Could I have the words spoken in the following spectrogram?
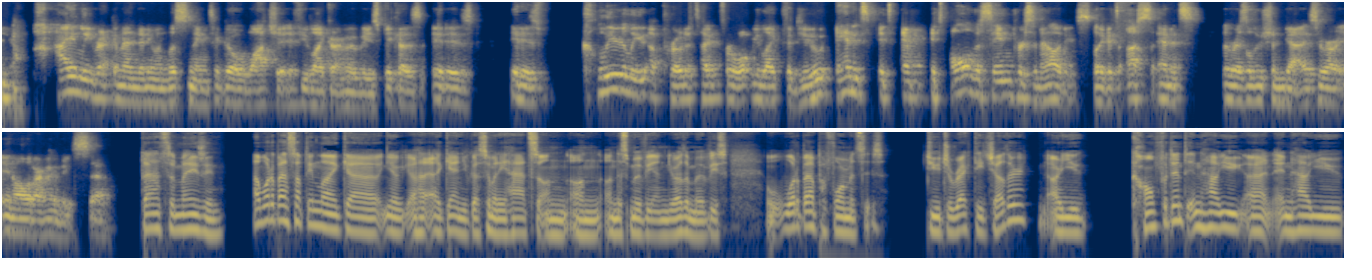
and highly recommend anyone listening to go watch it if you like our movies because it is it is clearly a prototype for what we like to do, and it's it's it's all the same personalities. Like it's us and it's the Resolution guys who are in all of our movies. So That's amazing. And what about something like uh, you know? uh, Again, you've got so many hats on on on this movie and your other movies. What about performances? Do you direct each other? Are you confident in how you uh, in how you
